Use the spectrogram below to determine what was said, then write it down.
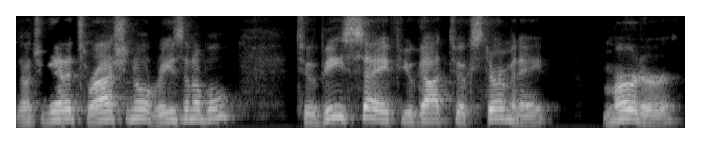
Don't you get it? It's rational, reasonable. To be safe, you got to exterminate, murder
